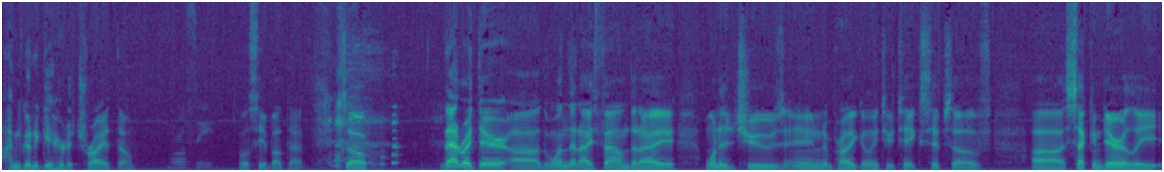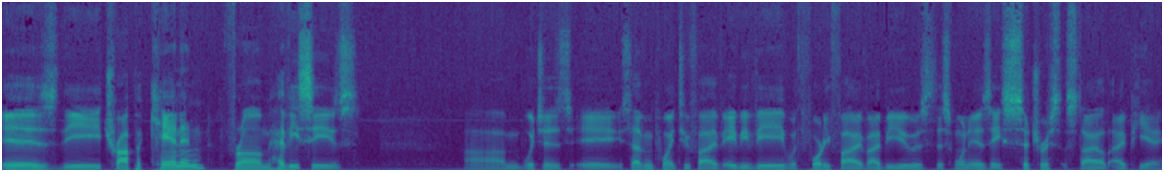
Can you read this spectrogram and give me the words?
I'm gonna get her to try it though. We'll see. We'll see about that. So that right there, uh, the one that I found that I wanted to choose and I'm probably going to take sips of uh, secondarily is the Tropic Cannon from Heavy Seas, um, which is a 7.25 ABV with 45 IBUs. This one is a citrus styled IPA.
